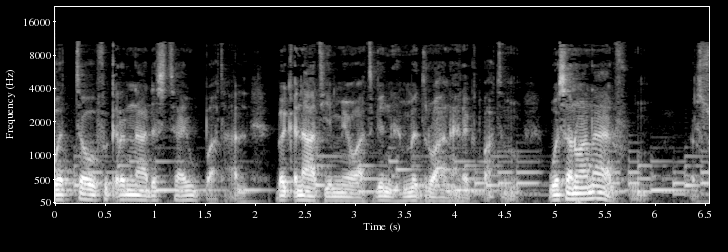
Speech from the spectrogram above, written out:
ወጥተው ፍቅርና ደስታ ያዩባታል። በቅናት የሚያዩዋት ግን ምድሯን አይረግጧትም፣ ወሰኗን አያልፉም። እርሷ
